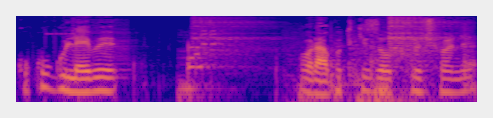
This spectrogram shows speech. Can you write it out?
Колко големи работки за отключване.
